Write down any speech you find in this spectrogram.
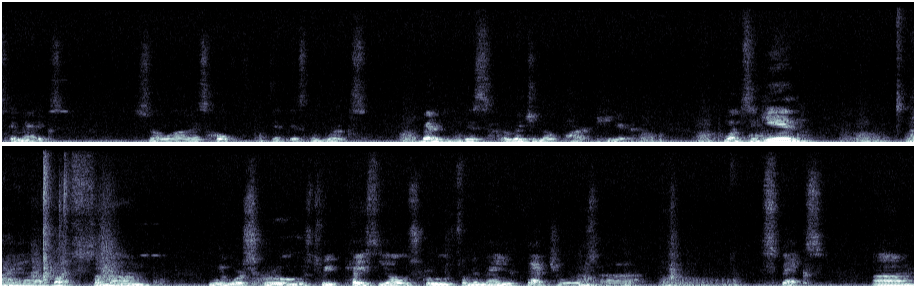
schematics. So uh, let's hope that this one works better than this original part here. Once again, I uh, bought some um, newer screws to replace the old screws from the manufacturer's uh, specs. Um,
